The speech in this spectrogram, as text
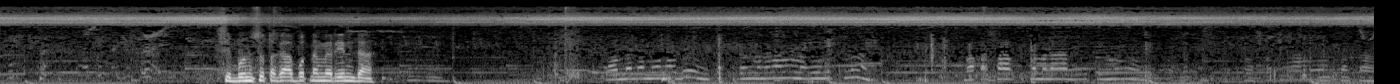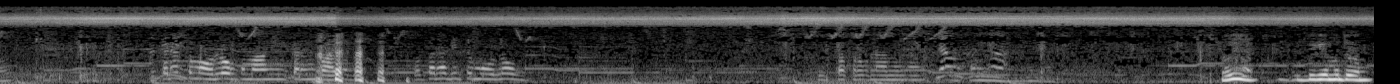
Si Bunso taga-abot ng merienda. Tama na muna din. Takpan mo naman, mainit na. Baka sapit naman na abutin mo yun. Huwag ka na tumulong, kumangin ka rin bayad. Huwag ka na din tumulong. Ipatro namin ang... Uy, bigyan mo doon.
